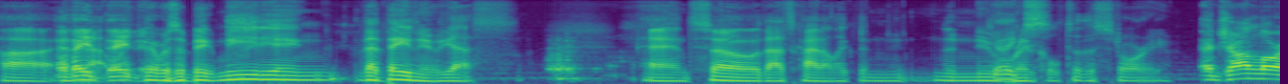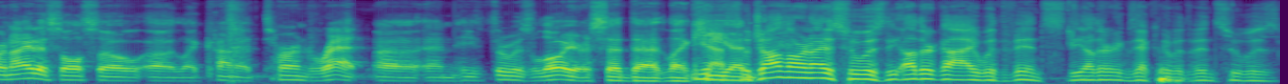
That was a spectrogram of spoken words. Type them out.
uh, Oh, and they- that, they like, there was a big meeting that they knew, yes. And so that's kind of like the the new Yikes. wrinkle to the story. And John Laurinaitis also uh, like kind of turned rat, uh, and he through his lawyer said that like Yeah, he so John Laurinaitis, who was the other guy with Vince, the other executive with Vince, who was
